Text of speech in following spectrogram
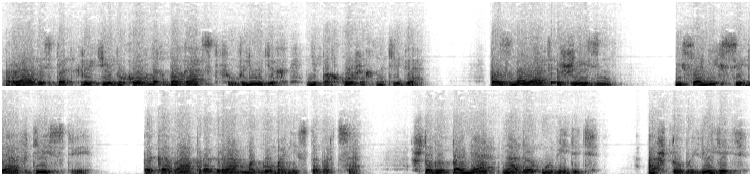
радость открытия духовных богатств в людях, не похожих на тебя, познавать жизнь и самих себя в действии. Такова программа гуманиста-борца. Чтобы понять, надо увидеть, а чтобы видеть,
